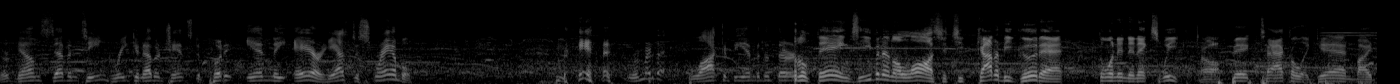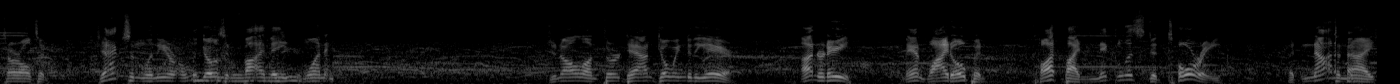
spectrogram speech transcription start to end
They're down 17. Greek another chance to put it in the air. He has to scramble. Man, remember that block at the end of the third? Little things, even in a loss, that you got to be good at going into next week. Oh, big tackle again by Tarleton. Jackson Lanier only goes at 5'8", 1. Janal on third down, going to the air. Underneath. Man wide open. Caught by Nicholas DeTore, but not tonight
